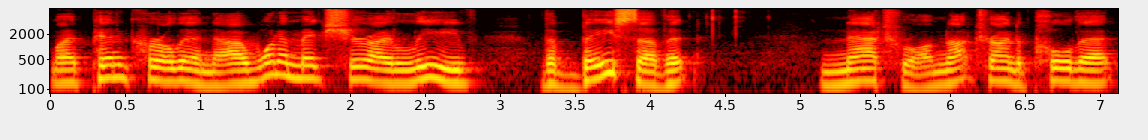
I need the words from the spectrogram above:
my pin curl in. Now I want to make sure I leave the base of it natural. I'm not trying to pull that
